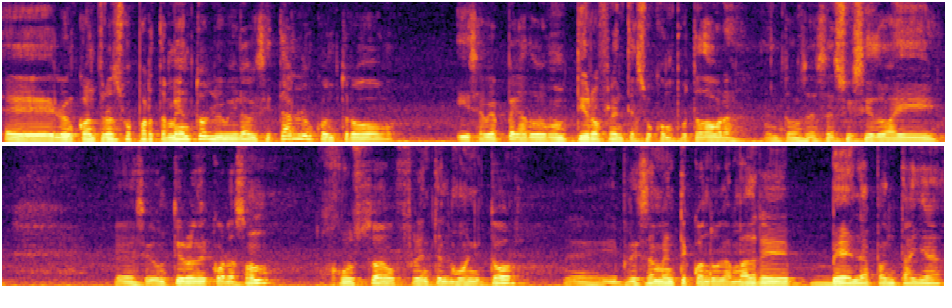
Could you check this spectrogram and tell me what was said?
Eh, lo encontró en su apartamento, lo iba a ir a visitar, lo encontró y se había pegado un tiro frente a su computadora. Entonces se suicidó ahí, eh, se dio un tiro en el corazón, justo frente al monitor. Eh, y precisamente cuando la madre ve la pantalla,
